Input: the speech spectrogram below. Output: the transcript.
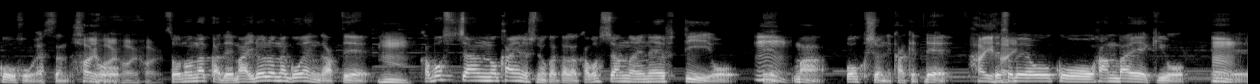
広報をやってたんですけど、はいはいはいはい。その中で、まあいろいろなご縁があって、うん。カボスちゃんの飼い主の方がカボスちゃんの NFT を、うんえーまあ、オークションにかけて、で、はいはい。それをこう、販売益を、うんえー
